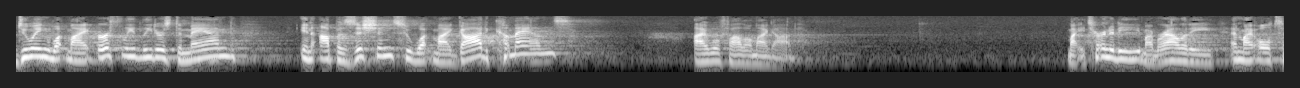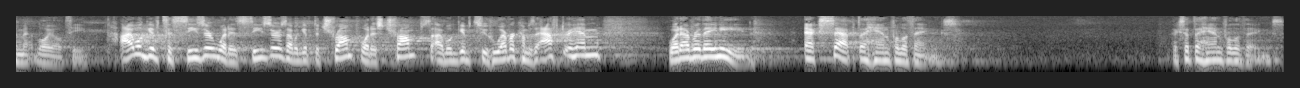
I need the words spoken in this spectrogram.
doing what my earthly leaders demand in opposition to what my God commands, I will follow my God my eternity, my morality, and my ultimate loyalty. I will give to Caesar what is Caesar's. I will give to Trump what is Trump's. I will give to whoever comes after him whatever they need, except a handful of things. Except a handful of things.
